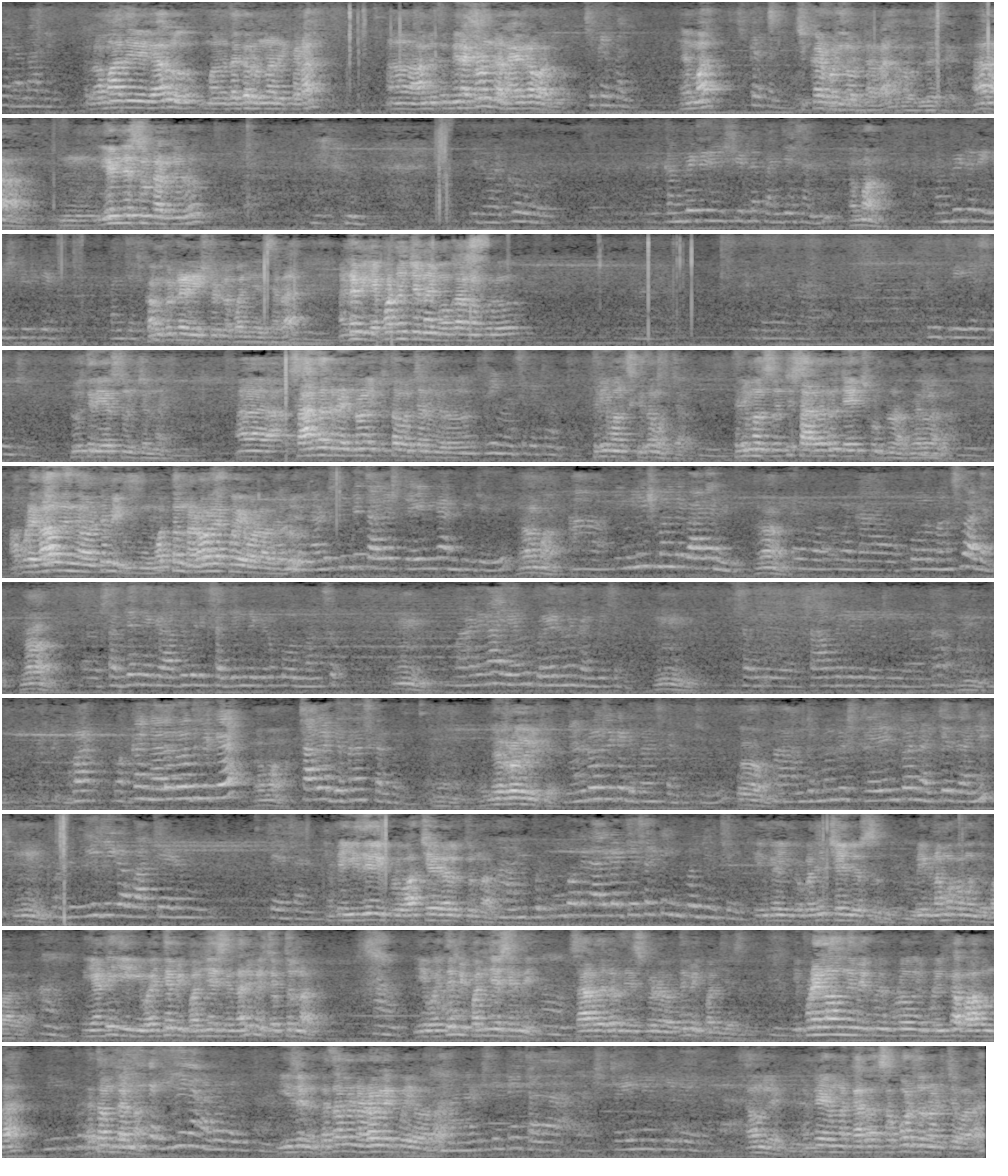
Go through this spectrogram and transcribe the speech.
రమాదేవి. రమాదేవి గారు మన దగ్గర ఉన్నారు ఇక్కడ. ఆ, ఆమెతో మీరు ఎక్కడ ఉంటారు హైదరాబాద్లో? ఏమ్మా? చిక్కడపల్లి. చిక్కడపల్లిలో ఉంటారా? ఏం చేస్తుంటారు మీరు? కంప్యూటర్ ఇన్స్టిట్యూట్లో పనిచేశాను. అమ్మా. కంప్యూటర్ ఇన్స్టిట్యూట్కి పనిచేశాను. కంప్యూటర్ ఇన్స్టిట్యూట్లో పనిచేస్తారా అంటే మీకు ఎప్పటి నుంచి ఉన్నాయి మోకాళ్ళ నొప్పులు అంటే ఒక టూ త్రీ ఇయర్స్ నుంచి. ఉన్నాయి. సార్ దగ్గర ఎన్ని రోజుల క్రితం వచ్చారు మీరు? త్రీ మంత్స్ క్రితం వచ్చాను త్రీ మంత్స్ క్రితం వచ్చారు. త్రీ మంత్స్ నుంచి సార్ దగ్గర చేయించుకుంటున్నారు నెలలుగా ఉమ్. అప్పుడు ఎలా ఉంది అంటే మీకు మొత్తం నడవలేకపోయేవాళ్ళు నడుస్తుంటే చాలా స్ట్రెయిన్గా అనిపించేది ఇంగ్లీష్ మందులు వాడానండి. ఒక- ఫోర్ మంత్స్ వాడాను. సర్జన్ దగ్గర ఆర్థోపెడిక్ సర్జన్ దగ్గర ఫోర్ మంత్స్. వాడినా ఏమి ప్రయోజనం కనిపించదు. సరే సార్ దగ్గరికి వచ్చిన తర్వాత ఉమ్. వా- ఒక్క నెల రోజులకే. చాలా డిఫరెన్స్ కనిపించింది. నెల రోజులకే? నెల రోజులకే డిఫరెన్స్ కనిపించింది. అంతకుముందు స్ట్రెయిన్తో నడిచేదాన్ని. కొంచెం ఈజీగా వాక్ చేయడం చేశాను. అంటే ఈజీ ఇప్పుడు వాక్ చేయగలుగుతున్నారు. ఇప్పుడు ఇంకొక నెల గడిచేసరికి ఇంకొంచెం చేయండి ఇంకా ఇంకా కొంచెం చేంజ్ వస్తుంది. మీకు నమ్మకం ఉంది బాగా. అంటే ఈ వైద్యం మీకు పని చేసిందని మీరు చెప్తున్నారు. వైద్యం మీకు పని చేసింది. సార్ దగ్గర తీసుకునే వైద్యం మీకు పని చేసింది. ఇప్పుడు ఎలా ఉంది మీకు? ఇప్పుడు ఇప్పుడు ఇంకా బాగుందా? గతం కన్నా? ఈజీగా గతంలో నడవలేకపోయేవారా? అవునులేండి అంటే ఏమన్నా కర్ర సపోర్ట్తో నడిచేవారా?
